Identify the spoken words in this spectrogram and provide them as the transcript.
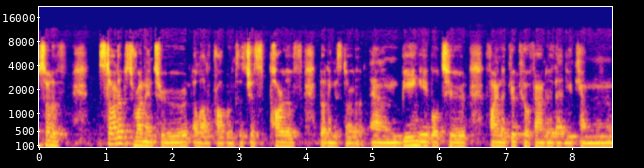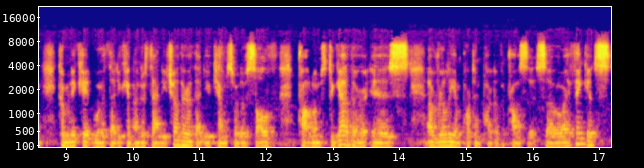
sort of startups run into a lot of problems. It's just part of building a startup and being able to find a good co-founder that you can communicate with, that you can understand each other, that you can sort of solve problems together is a really important part of the process. So I think it's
